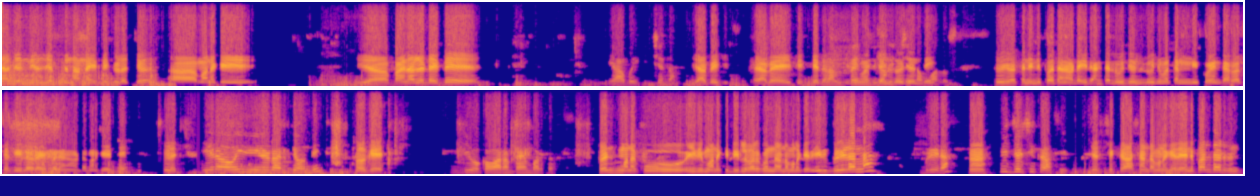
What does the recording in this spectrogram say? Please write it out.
యాభై ఎనిమిది చెప్తున్నా అన్న అయితే చూడొచ్చు. మనకి ఫైనల్ రేట్ అయితే యాభైకి యాభై అయితే ఎనిమిది మొత్తం కూడా లూజ్ ఇచ్చేద్దాం ఉంది వాళ్ళు. లూజ్ మొత్తం నిండిపోతాయి అనమాట ఇదంతా లూజ్ ఉంది లూజ్ మొత్తం నిండిపోయిన తర్వాత డెలివరీ అయిపోయింది అనమాట మనకైతే. చూడొచ్చు. ఈడ ఇది ఈనడానికే ఉంది. ఓకే. ఇది ఒక వారం టైం పడుతుంది. ఫ్రెండ్స్ మనకు ఇది మనకి డెలివరీకి ఉందంట మనకి. ఇది బ్రీడ్ అన్న? బ్రీడా. ఇది జెర్సీ క్రాస్ ఇది. జెర్సీ క్రాస్ అంట మనకి. ఎన్ని పళ్ళు తడుతుంది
